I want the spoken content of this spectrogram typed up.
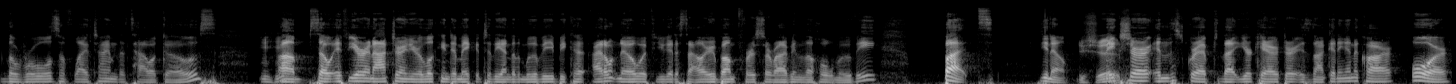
the rules of Lifetime. That's how it goes. Mm-hmm. Um, so if you're an actor and you're looking to make it to the end of the movie, because I don't know if you get a salary bump for surviving the whole movie, but you know, You make sure in the script that your character is not getting in a car or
